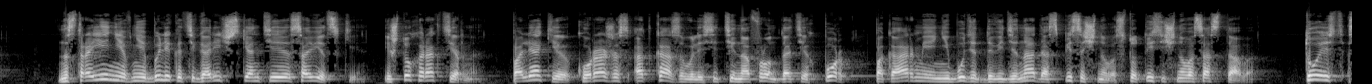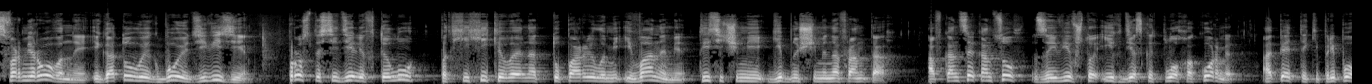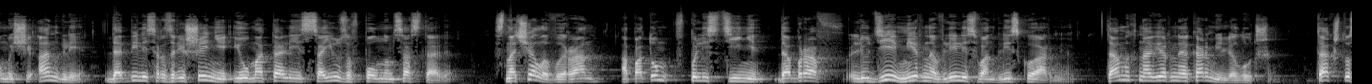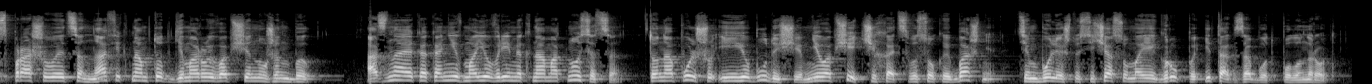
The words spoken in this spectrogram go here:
Настроения в ней были категорически антисоветские. И что характерно, поляки куражес отказывались идти на фронт до тех пор, пока армия не будет доведена до списочного 100-тысячного состава. То есть сформированные и готовые к бою дивизии просто сидели в тылу, подхихикивая над тупорылыми Иванами, тысячами гибнущими на фронтах. А в конце концов, заявив, что их, дескать, плохо кормят, опять-таки при помощи Англии добились разрешения и умотали из Союза в полном составе. Сначала в Иран, а потом в Палестине, добрав людей, мирно влились в английскую армию. Там их, наверное, кормили лучше. Так что спрашивается, нафиг нам тот геморрой вообще нужен был? А зная, как они в мое время к нам относятся, то на Польшу и ее будущее мне вообще чихать с высокой башни, тем более, что сейчас у моей группы и так забот полон рот.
